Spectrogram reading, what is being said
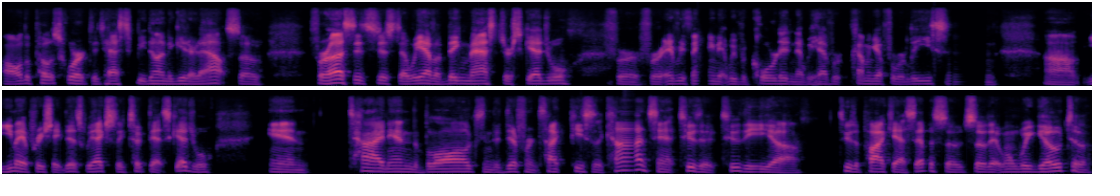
all the post work that has to be done to get it out. So for us, it's just uh, we have a big master schedule for for everything that we've recorded and that we have coming up for release. And uh, you may appreciate this. We actually took that schedule and tied in the blogs and the different type pieces of content to the to the uh, to the podcast episode, so that when we go to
